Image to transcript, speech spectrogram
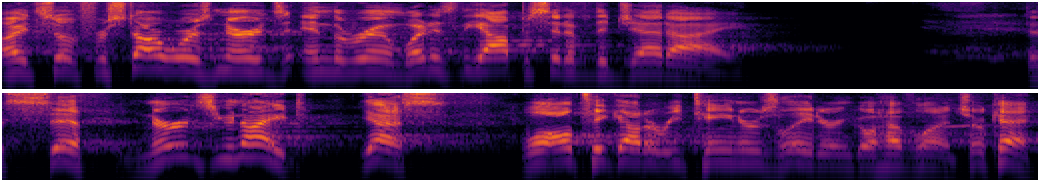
all right, so for Star Wars nerds in the room, what is the opposite of the Jedi? The Sith. Nerds unite. Yes. We'll all take out our retainers later and go have lunch. Okay.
